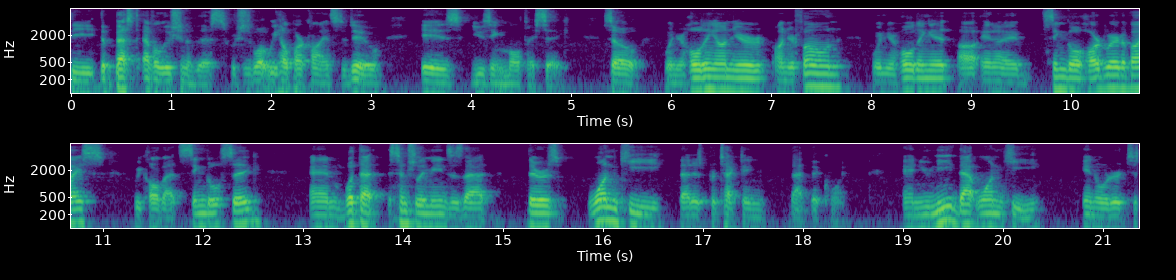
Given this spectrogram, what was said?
the the best evolution of this, which is what we help our clients to do, is using multi-sig. So when you're holding on your on your phone, when you're holding it uh, in a single hardware device, we call that single sig. And what that essentially means is that there's one key that is protecting that Bitcoin. And you need that one key in order to,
